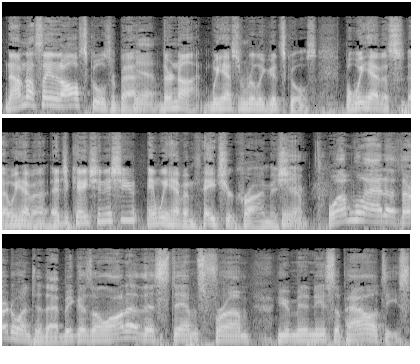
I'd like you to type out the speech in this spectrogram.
Now, I'm not saying that all schools are bad. Yeah. They're not. We have some really good schools, but we have a uh, we have an education issue and we have a major crime issue. Yeah. Well, I'm going to add a third one to that because a lot of this stems from your municipalities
